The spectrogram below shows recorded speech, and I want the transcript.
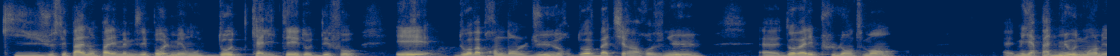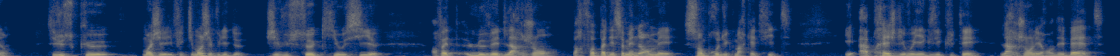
qui, je sais pas, n'ont pas les mêmes épaules, mais ont d'autres qualités et d'autres défauts et doivent apprendre dans le dur, doivent bâtir un revenu, doivent aller plus lentement. mais il n'y a pas de mieux ou de moins bien. C'est juste que moi, effectivement, j'ai vu les deux. J'ai vu ceux qui aussi en fait, lever de l'argent, parfois pas des sommes énormes, mais sans product market fit. Et après, je les voyais exécuter. L'argent les rendait bêtes.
